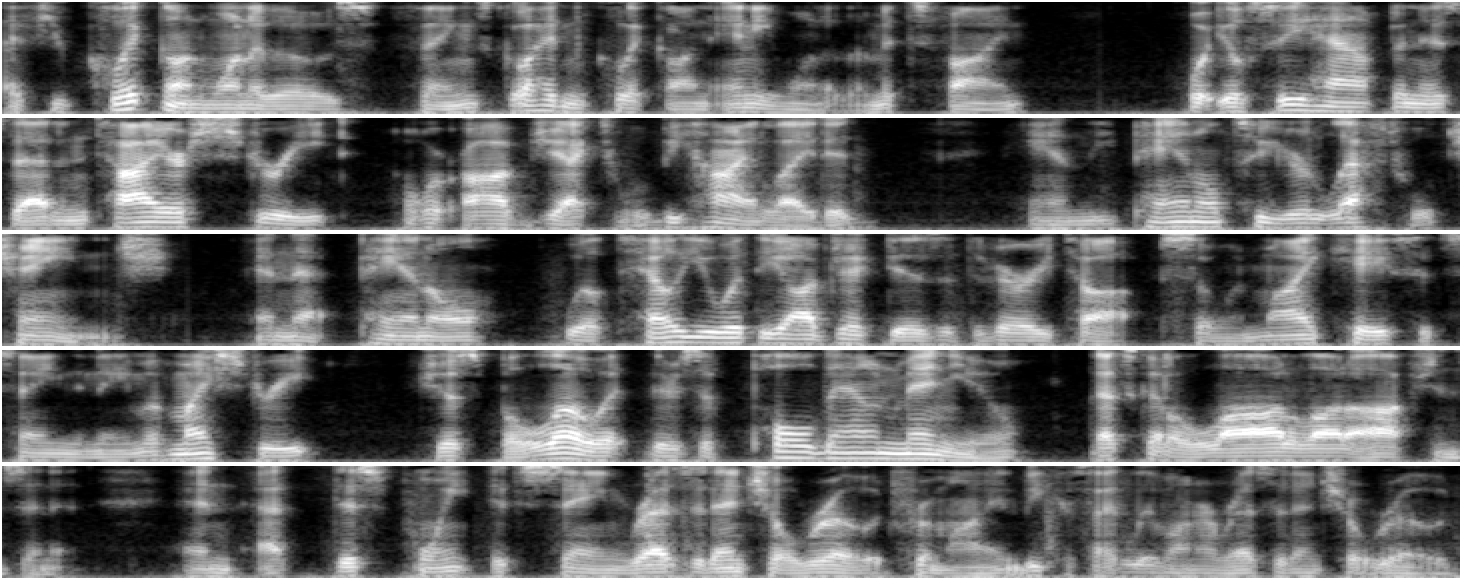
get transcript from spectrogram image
If you click on one of those things, go ahead and click on any one of them, it's fine what you'll see happen is that entire street or object will be highlighted and the panel to your left will change and that panel will tell you what the object is at the very top. So in my case it's saying the name of my street. Just below it there's a pull down menu that's got a lot a lot of options in it. And at this point it's saying residential road for mine because I live on a residential road.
